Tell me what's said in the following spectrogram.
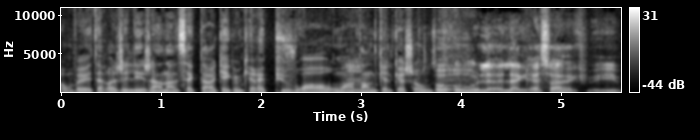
on veut interroger les gens dans le secteur, quelqu'un qui aurait pu voir ou entendre quelque chose. Ou, l'agresseur, il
